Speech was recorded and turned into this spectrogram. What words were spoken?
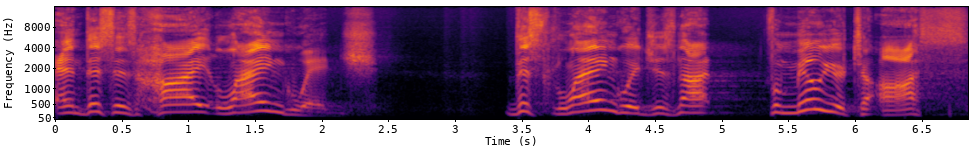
And this is high language. This language is not familiar to us,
